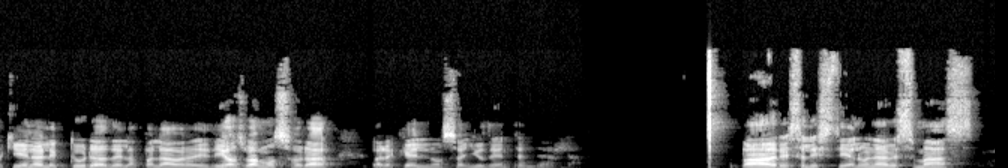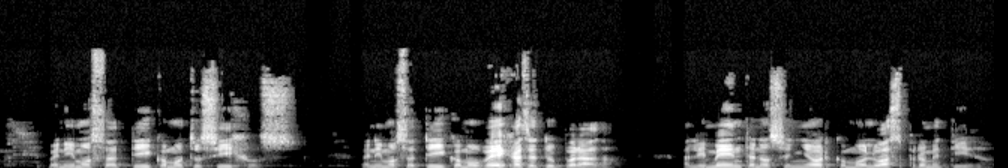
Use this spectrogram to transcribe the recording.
Aquí en la lectura de la palabra de Dios vamos a orar para que Él nos ayude a entenderla. Padre Celestial, una vez más, venimos a ti como tus hijos, venimos a ti como ovejas de tu prado. Alimentanos, Señor, como lo has prometido.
